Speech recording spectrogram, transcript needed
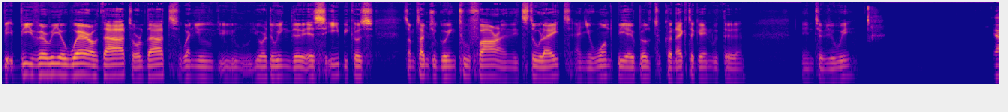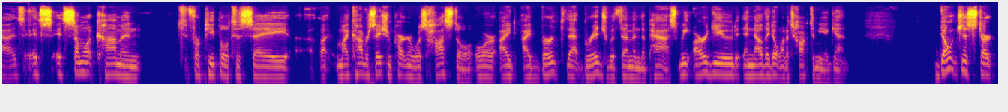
be, be, very aware of that or that when you, you you're doing the SE because sometimes you're going too far and it's too late and you won't be able to connect again with the, the interviewee yeah it's it's it's somewhat common for people to say uh, my conversation partner was hostile or I, I burnt that bridge with them in the past. We argued and now they don't want to talk to me again. Don't just start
